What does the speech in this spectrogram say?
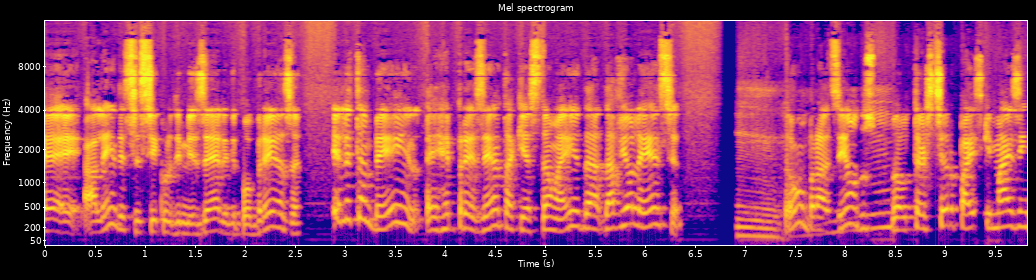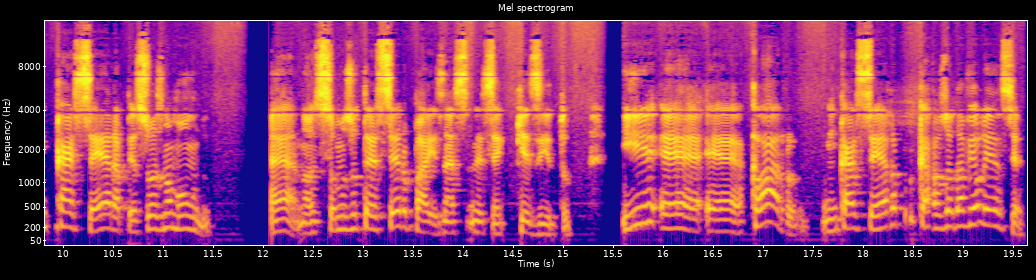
é, além desse ciclo de miséria e de pobreza, ele também é, representa a questão aí da, da violência. Então, o Brasil é, um dos, é o terceiro país que mais encarcera pessoas no mundo. É, nós somos o terceiro país nesse, nesse quesito. E, é, é, claro, encarcera por causa da violência.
